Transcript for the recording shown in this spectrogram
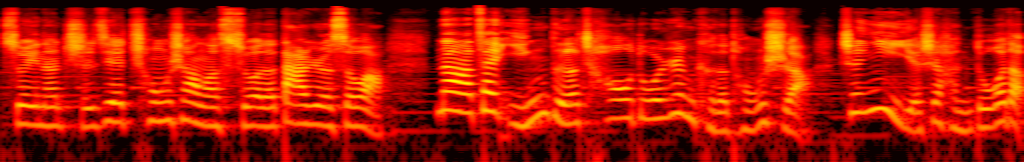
所以呢，直接冲上了所有的大热搜啊。那在赢得超多认可的同时啊，争议也是很多的，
